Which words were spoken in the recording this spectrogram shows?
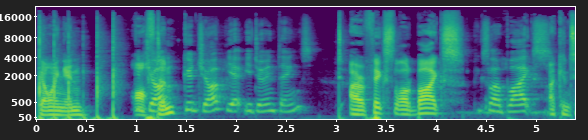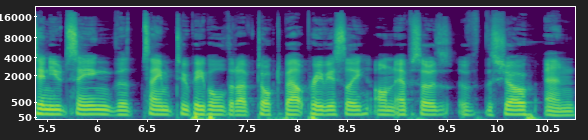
going in Good often. job. Good job. Yep, you're doing things. I fixed a lot of bikes. Fix a lot of bikes. I continued seeing the same two people that I've talked about previously on episodes of the show, and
